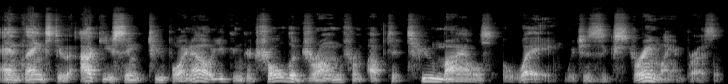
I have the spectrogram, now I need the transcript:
And thanks to OcuSync 2.0, you can control the drone from up to two miles away, which is extremely impressive.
